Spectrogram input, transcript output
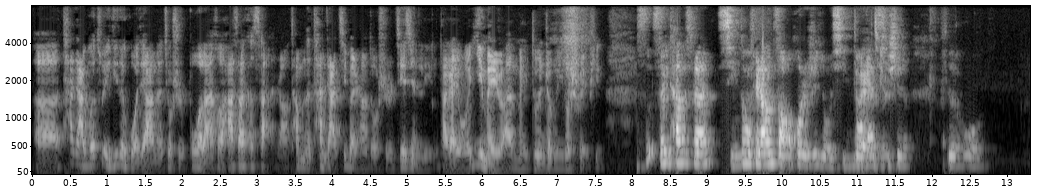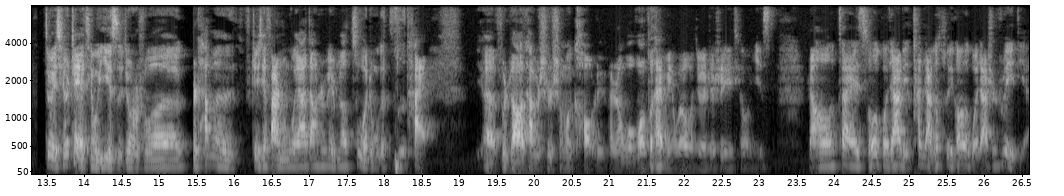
呃，碳价格最低的国家呢，就是波兰和哈萨克斯坦，然后他们的碳价基本上都是接近零，大概有个一美元每吨这么一个水平。所所以他们虽然行动非常早，或者是有行动，但其实，是我，对，其实这也挺有意思，就是说，是他们这些发展中国家当时为什么要做这么个姿态？呃，不知道他们是什么考虑，反正我我不太明白，我觉得这是一个挺有意思。然后在所有国家里，碳价格最高的国家是瑞典，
